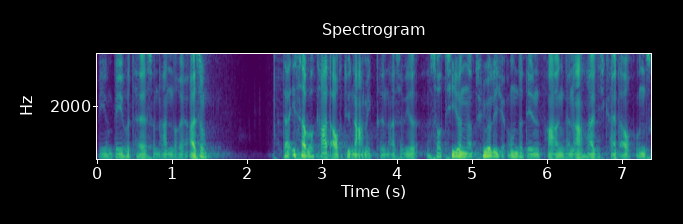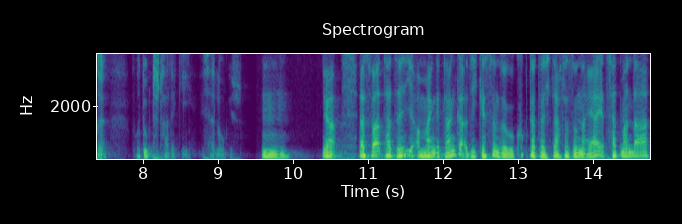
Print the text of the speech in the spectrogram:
B&B Hotels und andere. Also da ist aber gerade auch Dynamik drin. Also wir sortieren natürlich unter den Fragen der Nachhaltigkeit auch unsere Produktstrategie, ist ja logisch. Mhm. Ja, das war tatsächlich auch mein Gedanke, als ich gestern so geguckt hatte, ich dachte so, naja, jetzt hat man da,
